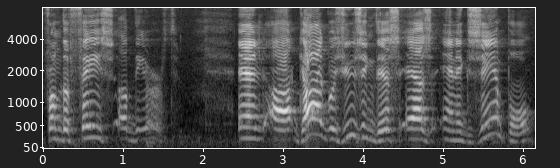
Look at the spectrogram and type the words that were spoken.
from the face of the earth. And uh, God was using this as an example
